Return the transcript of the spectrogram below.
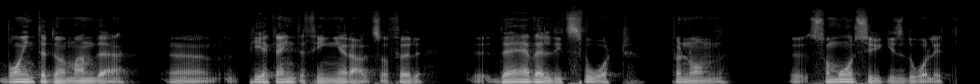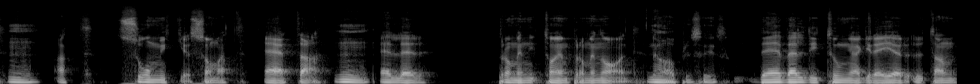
var inte dömande. Peka inte finger alltså. För det är väldigt svårt för någon som mår psykiskt dåligt Mm. att så mycket som att äta Mm. eller ta en promenad Ja, precis. det är väldigt tunga grejer. Utan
